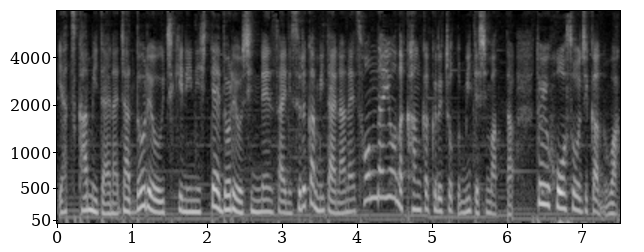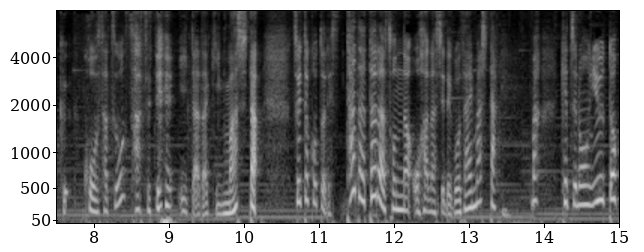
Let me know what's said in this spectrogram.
やつかみたいな、じゃあどれを打ち切りにして、どれを新連載にするかみたいなね、そんなような感覚でちょっと見てしまったという放送時間の枠、考察をさせていただきました。そういったことです。ただただそんなお話でございました。まあ、結論を言うと、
